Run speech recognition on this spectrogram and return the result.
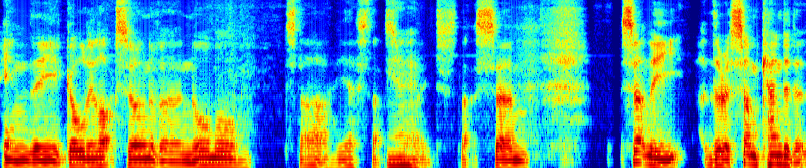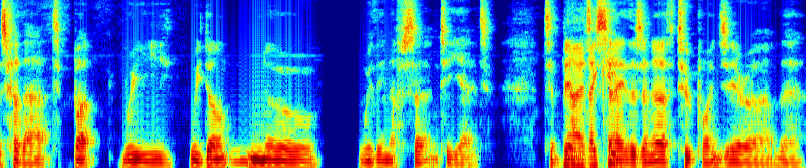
In the Goldilocks zone of a normal star. Yes, that's yeah. right. That's um, certainly there are some candidates for that, but we we don't know with enough certainty yet to be no, able to say there's an Earth 2.0 out there.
